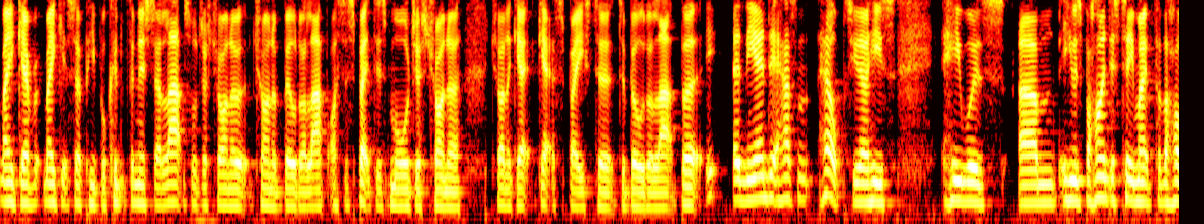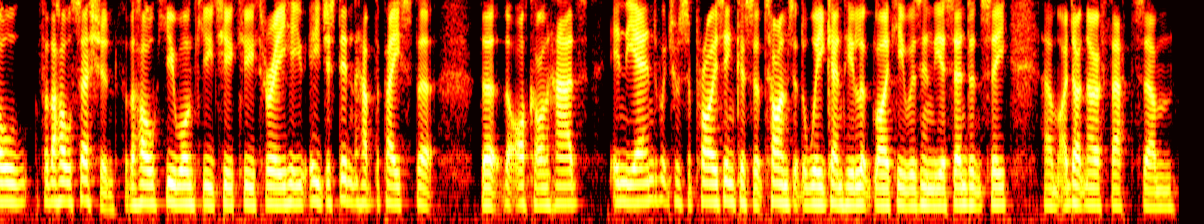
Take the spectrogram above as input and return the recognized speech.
make every, make it so people couldn't finish their laps or just trying to trying to build a lap. I suspect it's more just trying to trying to get get a space to, to build a lap. But it, in the end, it hasn't helped. You know, he's he was um, he was behind his teammate for the whole for the whole session for the whole Q1, Q2, Q3. He he just didn't have the pace that that, that Ocon had in the end, which was surprising because at times at the weekend he looked like he was in the ascendancy. Um, I don't know if that um,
